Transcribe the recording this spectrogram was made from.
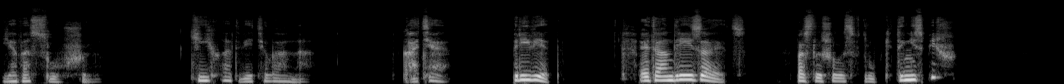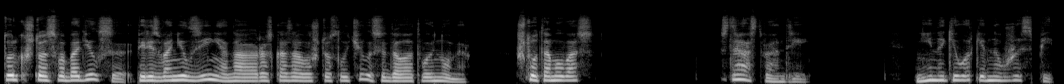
я вас слушаю, — тихо ответила она. — Катя, привет. Это Андрей Заяц, — послышалось в трубке. — Ты не спишь? Только что освободился, перезвонил Зине, она рассказала, что случилось, и дала твой номер. Что там у вас? — Здравствуй, Андрей. Нина Георгиевна уже спит.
